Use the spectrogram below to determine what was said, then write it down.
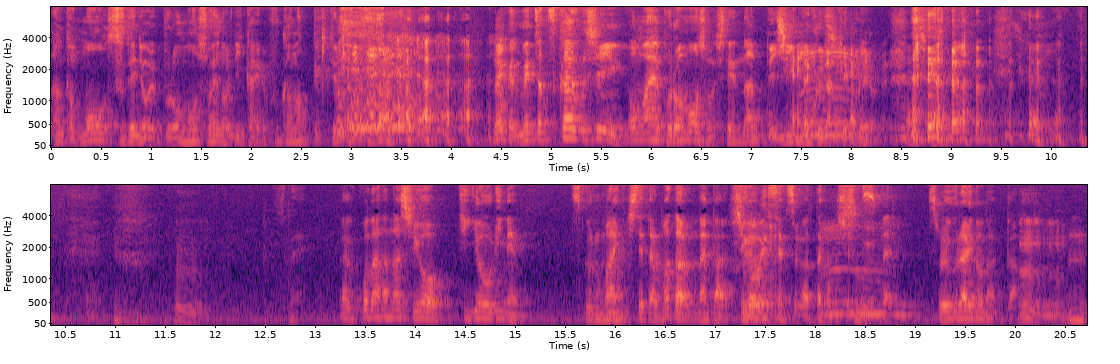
なんかもうすでに俺プロモーションへの理解が深まってきてるから なんかめっちゃ使うシーン「お前プロモーションしてんな」って言いたくなってくるよね。うん。この話を企業理念作る前にしてたらまたなんか違うエッセンスがあったかもしれないですね。それぐらいのなんか、うんううんん。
